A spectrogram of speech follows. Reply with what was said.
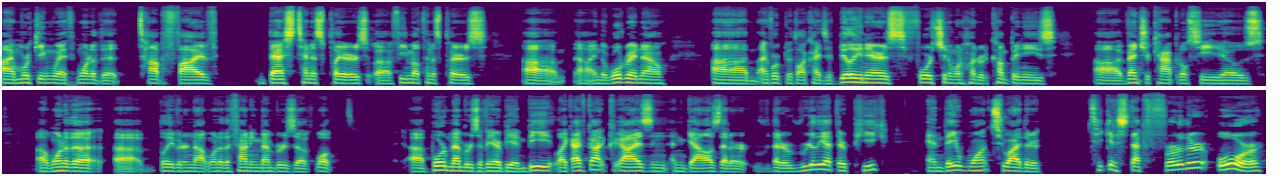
I'm working with one of the top five best tennis players, uh, female tennis players uh, uh, in the world right now. Um, I've worked with all kinds of billionaires, Fortune 100 companies, uh, venture capital CEOs. Uh, one of the, uh, believe it or not, one of the founding members of, well, board members of Airbnb. Like I've got guys and, and gals that are that are really at their peak, and they want to either take it a step further or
